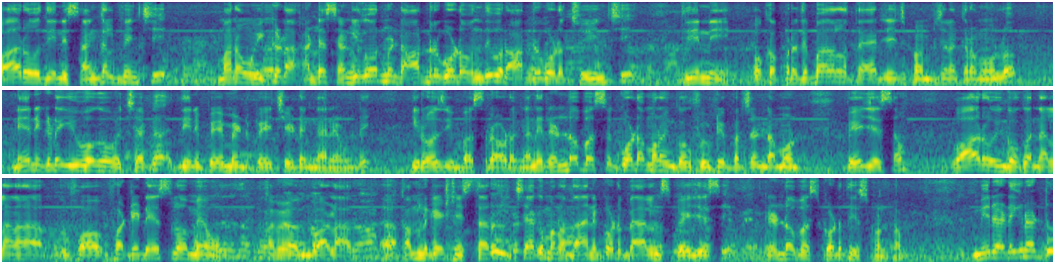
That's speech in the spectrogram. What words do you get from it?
వారు దీన్ని సంకల్పించి మనం ఇక్కడ అంటే సెంట్రల్ గవర్నమెంట్ ఆర్డర్ కూడా ఉంది. వారు ఆర్డర్ కూడా చూయించి దీన్ని ఒక ప్రతిపాదన తయారు చేసి పంపించిన క్రమంలో నేను ఇక్కడ ఈవోగా వచ్చాక దీని పేమెంట్ పే చేయడం కానివ్వండి ఈరోజు ఈ బస్సు రావడం కానీ రెండో బస్సుకు కూడా మనం ఇంకొక ఫిఫ్టీ పర్సెంట్ అమౌంట్ పే చేసాం. వారు ఇంకొక నెల ఫార్టీ డేస్లో మేము వాళ్ళ కమ్యూనికేషన్ ఇస్తారు. ఇచ్చాక మనం దానికి కూడా బ్యాలెన్స్ పే చేసి రెండో బస్సు కూడా తీసుకుంటాం. మీరు అడిగినట్టు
